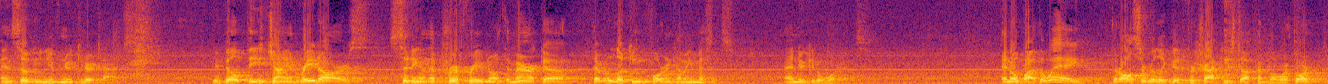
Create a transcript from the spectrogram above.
and Soviet Union from nuclear attacks. We built these giant radars sitting on the periphery of North America that were looking for incoming missiles and nuclear warheads. And oh, by the way, they're also really good for tracking stuff in low Earth orbit.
